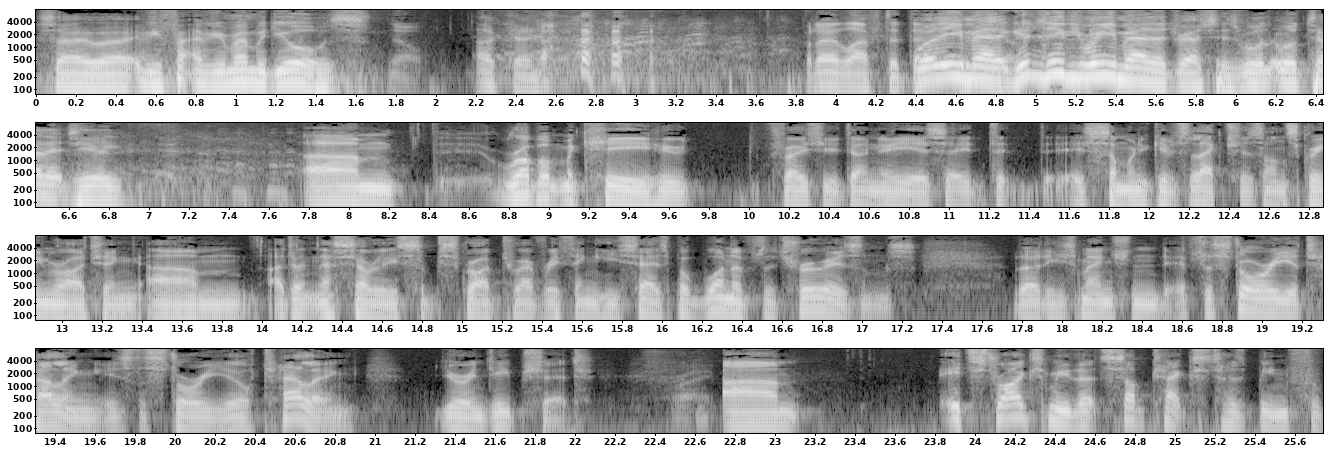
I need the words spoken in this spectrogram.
So, uh, have you have you remembered yours? No. Okay. But I left it. That Well, too, email so. it. Leave your email addresses. We'll, we'll tell it to you. Robert McKee, who, for those of you who don't know, he is, is someone who gives lectures on screenwriting. Um, I don't necessarily subscribe to everything he says, but one of the truisms that he's mentioned, if the story you're telling is the story you're telling, you're in deep shit. Right. Um, it strikes me that subtext has been, for,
